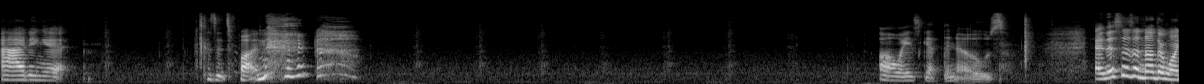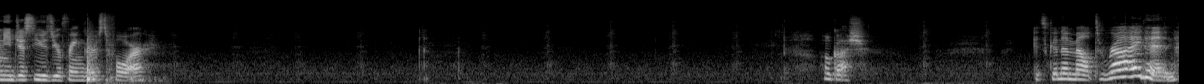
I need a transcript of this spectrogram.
adding it because it's fun. Always get the nose. And this is another one you just use your fingers for. Oh gosh. It's gonna melt right in.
